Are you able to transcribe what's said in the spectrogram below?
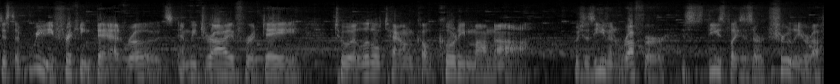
Just a really freaking bad roads. And we drive for a day to a little town called Curimana, which is even rougher. It's, these places are truly rough.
